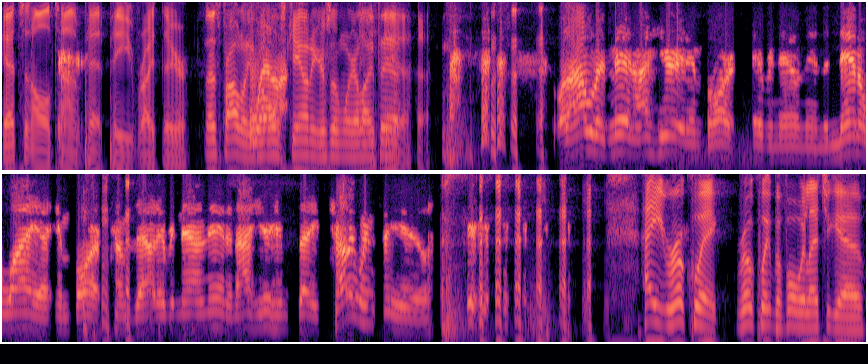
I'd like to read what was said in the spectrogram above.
that's an all time pet peeve right there. That's probably Well, Holmes County or somewhere like that. Yeah. Well, I will admit, I hear it in Bart every now and then. The Nanih Waiya in Bart comes out every now and then, and I hear him say, Charlie Winfield. Hey, real quick, real quick before we let you go,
